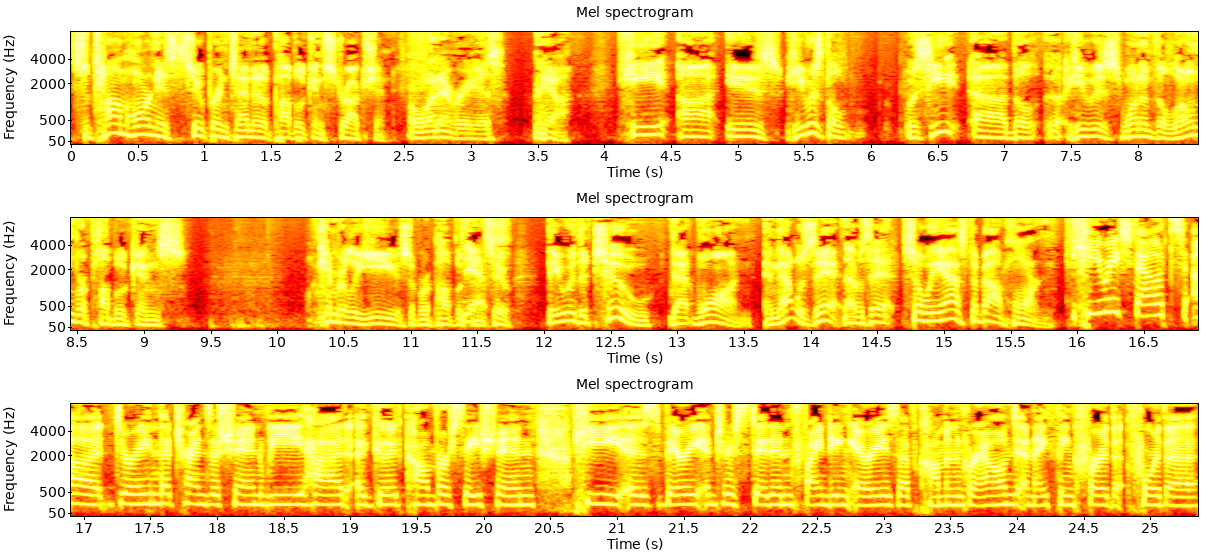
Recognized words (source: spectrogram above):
So Tom Horne is superintendent of public instruction. Or whatever he is. Yeah. He uh, is. He was the. Was he uh, the? He was one of the lone Republicans. Kimberly Yee is a Republican Yes. too. They were the two that won, and that was it. That was it. So we asked about Horne. He reached out uh, during the transition. We had a good conversation. He is very interested in finding areas of common ground, and I think for the for the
